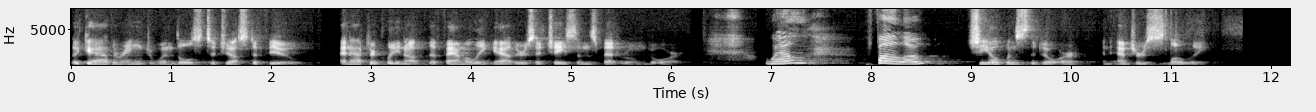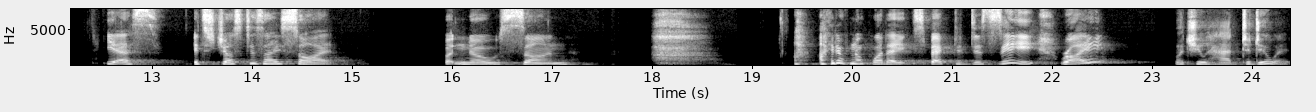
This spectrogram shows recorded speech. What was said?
The gathering dwindles to just a few, and after cleanup, the family gathers at Jason's bedroom door. Well, follow. She opens the door and enters slowly. Yes, it's just as I saw it. But no son. I don't know what I expected to see, right? But you had to do it.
